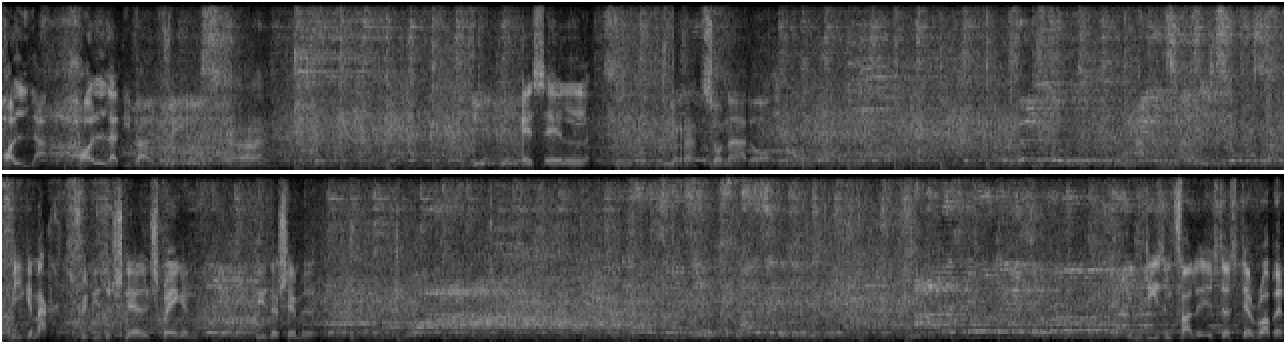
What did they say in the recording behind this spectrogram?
Holla, holla die Waldfee. Ja. SL Brazzonado. Wie gemacht für diese schnellen Springen, dieser Schimmel. In diesem Falle ist das der Robin.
